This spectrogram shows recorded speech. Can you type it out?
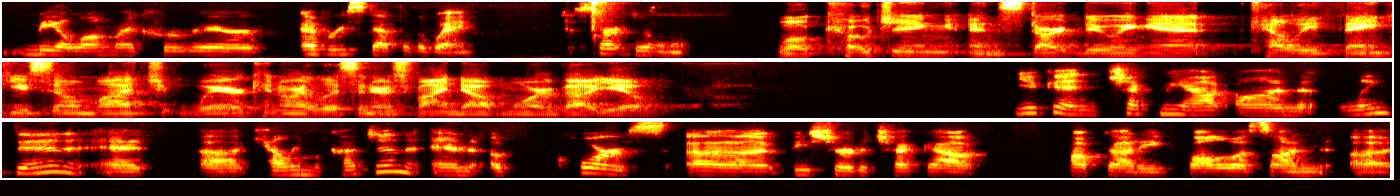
me along my career every step of the way. Just start doing it. Well, coaching and start doing it. Kelly, thank you so much. Where can our listeners find out more about you? You can check me out on LinkedIn at uh, Kelly McCutcheon. And of course, uh, be sure to check out Hopdoddy. Follow us on uh,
